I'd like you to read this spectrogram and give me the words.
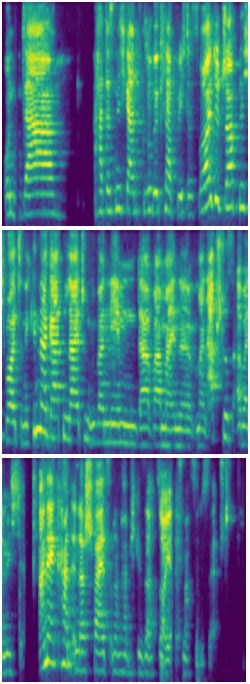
Und da hat das nicht ganz so geklappt, wie ich das wollte. Joblich ich wollte eine Kindergartenleitung übernehmen. Da war meine, mein Abschluss aber nicht anerkannt in der Schweiz. Und dann habe ich gesagt, so, jetzt machst du dich selbstständig.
